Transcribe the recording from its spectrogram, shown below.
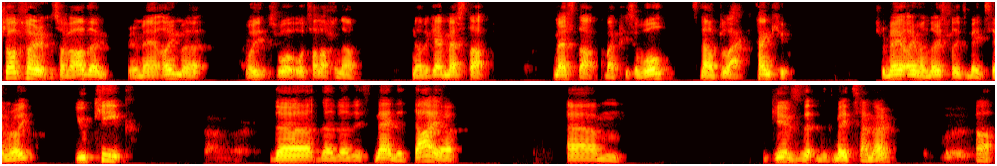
Shachar, Adam, what's what's halacha now? Now the guy messed up. Messed up. My piece of wool, it's now black. Thank you. You keep the, the, the this man, the dyer, um, gives the, made samer. Ah.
